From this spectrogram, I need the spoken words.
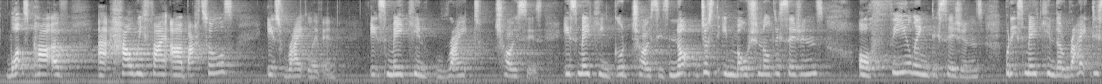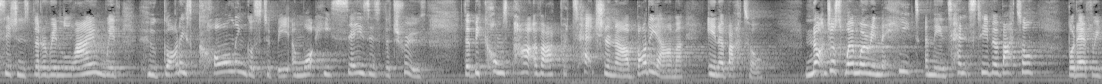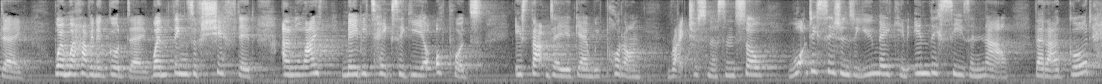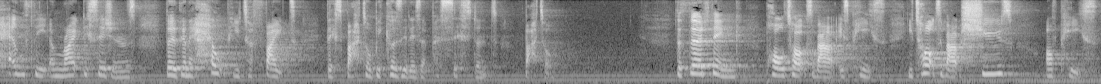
What's part of uh, how we fight our battles? It's right living. It's making right choices. It's making good choices, not just emotional decisions or feeling decisions, but it's making the right decisions that are in line with who God is calling us to be and what He says is the truth that becomes part of our protection and our body armour in a battle. Not just when we're in the heat and the intensity of a battle, but every day. When we're having a good day, when things have shifted and life maybe takes a gear upwards, it's that day again we put on righteousness. And so, what decisions are you making in this season now that are good, healthy, and right decisions that are going to help you to fight this battle because it is a persistent battle? The third thing Paul talks about is peace. He talks about shoes of peace.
